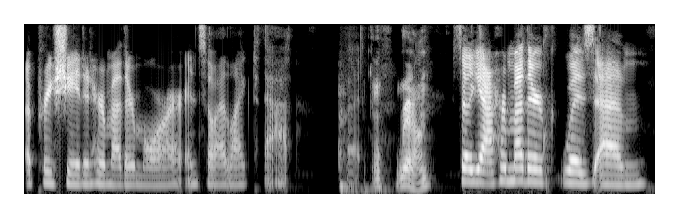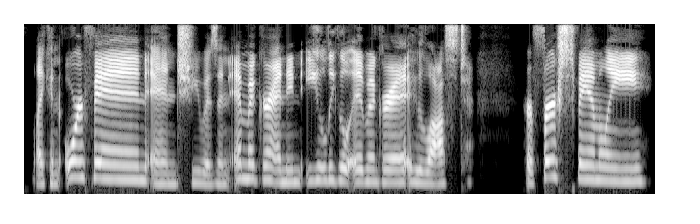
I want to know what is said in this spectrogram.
appreciated her mother more, and so I liked that. But Mm, Right on. So yeah, her mother was um like an orphan and she was an immigrant, an illegal immigrant who lost her first family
